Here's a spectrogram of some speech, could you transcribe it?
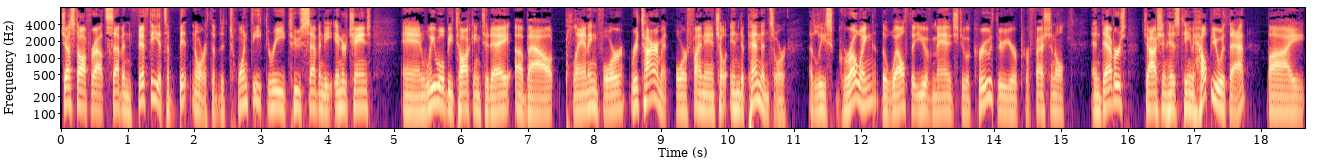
just off Route 750. It's a bit north of the 23270 interchange. And we will be talking today about planning for retirement or financial independence, or at least growing the wealth that you have managed to accrue through your professional endeavors. Josh and his team help you with that by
